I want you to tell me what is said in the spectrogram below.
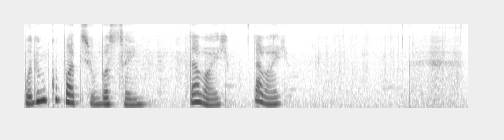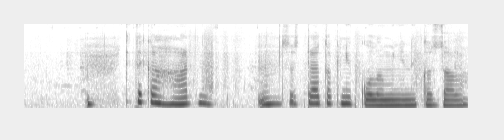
Будемо купатися в басейні. Давай, давай. Ти така гарна. Сестра так ніколи мені не казала.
